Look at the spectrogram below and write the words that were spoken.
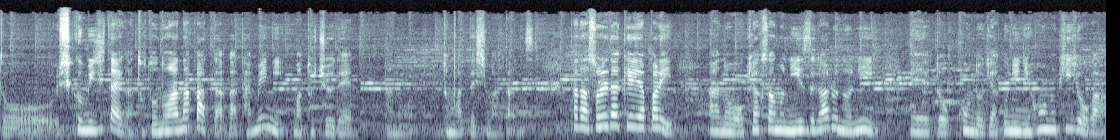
と、仕組み自体が整わなかったがために、まあ、途中であの止まってしまったんです。ただそれだけやっぱりあのお客さんのニーズがあるのに、えーと、今度逆に日本の企業が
